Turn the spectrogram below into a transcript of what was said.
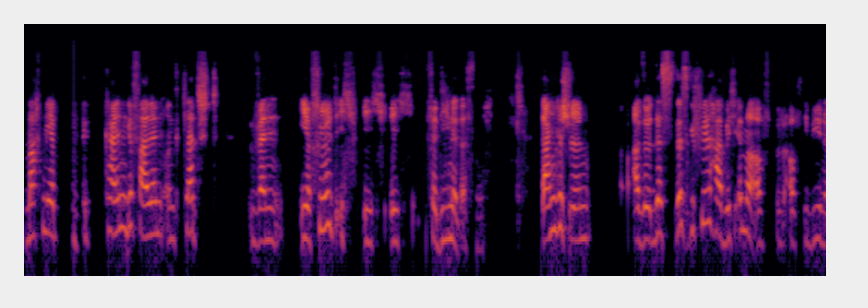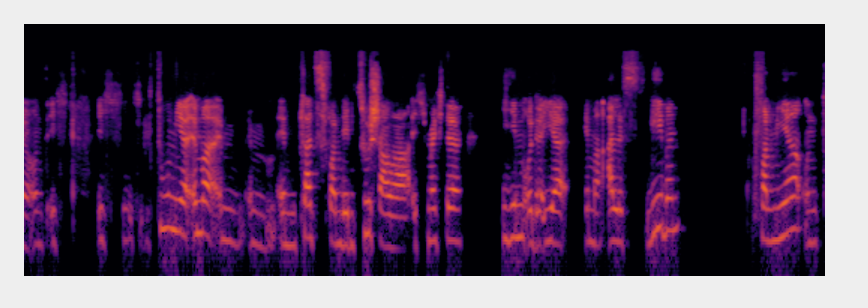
Macht mir keinen Gefallen und klatscht, wenn ihr fühlt, ich, ich, ich verdiene das nicht. Dankeschön also das, das Gefühl habe ich immer auf, auf die Bühne und ich, ich, ich tue mir immer im, im, im Platz von dem Zuschauer. Ich möchte ihm oder ihr immer alles geben von mir und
